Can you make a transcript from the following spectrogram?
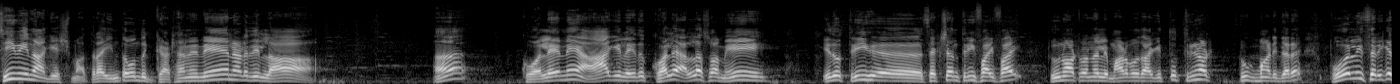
ಸಿ ವಿ ನಾಗೇಶ್ ಮಾತ್ರ ಇಂಥ ಒಂದು ಘಟನೆನೇ ನಡೆದಿಲ್ಲ? ಕೊಲೆನೇ ಆಗಿಲ್ಲ. ಇದು ಕೊಲೆ ಅಲ್ಲ ಸ್ವಾಮಿ. ಇದು three section three five five two naught ಒನ್ನಲ್ಲಿ ಮಾಡ್ಬೋದಾಗಿತ್ತು. ತ್ರೀ ನಾಟ್ ಟೂಗೆ ಮಾಡಿದ್ದಾರೆ. ಪೊಲೀಸರಿಗೆ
